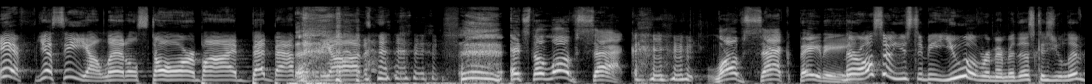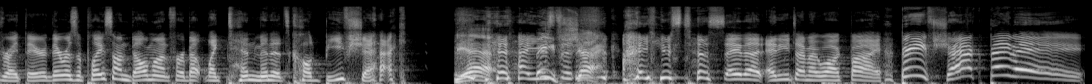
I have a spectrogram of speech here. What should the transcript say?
if you see a little store by Bed Bath and Beyond. It's the Love Sack. Love Sack Baby. there also used to be. You will remember this because you lived right there. There was a place on Belmont for about like ten minutes called Beef Shack. yeah. And I Beef used to, Shack. I used to say that anytime I walked by. Beef Shack, baby.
